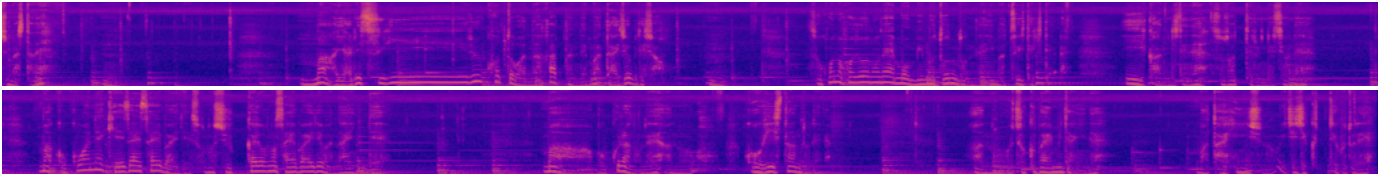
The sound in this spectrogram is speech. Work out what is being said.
しましたね。うん、まあやりすぎることはなかったんでまあ大丈夫でしょう。うん、そこの補助のねもう実もどんどんね今ついてきていい感じでね育ってるんですよね。まあここはね経済栽培でその出荷用の栽培ではないんでまあ僕らのねあのコーヒースタンドであの直売みたいにね、まあ、多品種のイチジクっていうことで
